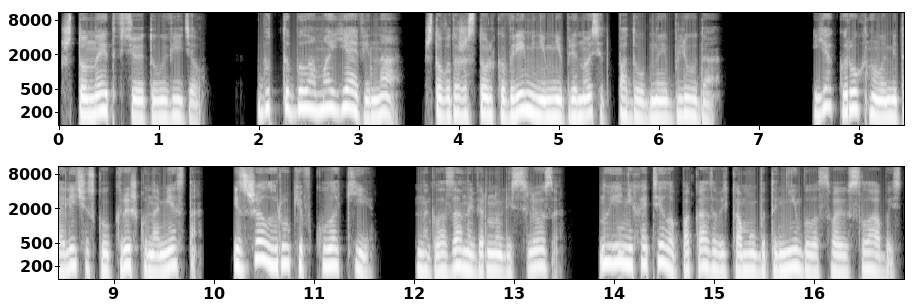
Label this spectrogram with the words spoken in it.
что Нейт все это увидел. Будто была моя вина, что вот уже столько времени мне приносит подобные блюда. Я грохнула металлическую крышку на место и сжала руки в кулаки. На глаза навернулись слезы, но я не хотела показывать кому бы то ни было свою слабость.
